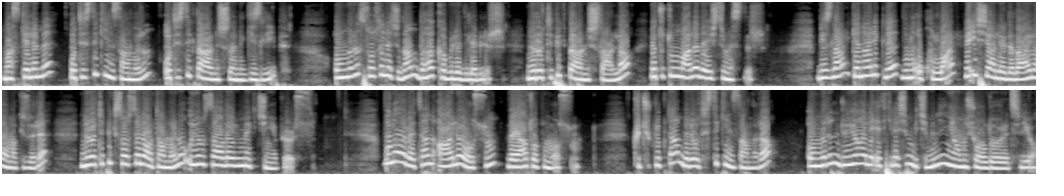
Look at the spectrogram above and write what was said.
maskeleme otistik insanların otistik davranışlarını gizleyip onları sosyal açıdan daha kabul edilebilir, nörotipik davranışlarla ve tutumlarla değiştirmesidir. Bizler genellikle bunu okullar ve iş yerleri de dahil olmak üzere nörotipik sosyal ortamlarına uyum sağlayabilmek için yapıyoruz. Bunu öğreten aile olsun veya toplum olsun. Küçüklükten beri otistik insanlara onların dünya ile etkileşim biçiminin yanlış olduğu öğretiliyor.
